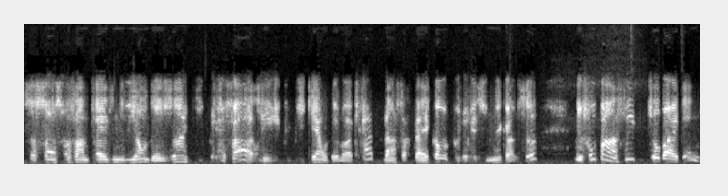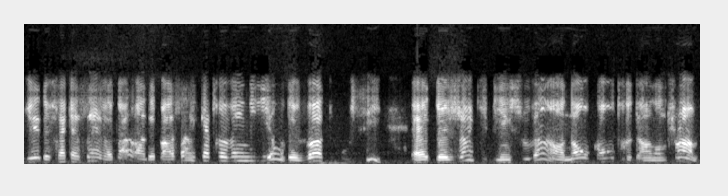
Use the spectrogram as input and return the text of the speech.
Ce sont 73 millions de gens qui préfèrent les républicains aux démocrates. Dans certains cas, on peut le résumer comme ça. Mais il faut penser que Joe Biden vient de fracasser un record en dépassant les 80 millions de votes aussi, euh, de gens qui, bien souvent, en ont contre Donald Trump.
